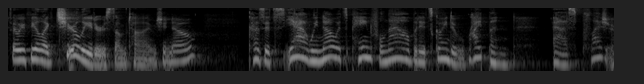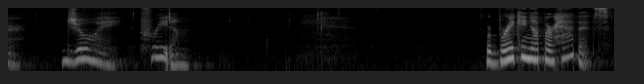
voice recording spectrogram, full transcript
So we feel like cheerleaders sometimes, you know? Because it's, yeah, we know it's painful now, but it's going to ripen as pleasure joy, freedom. We're breaking up our habits.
